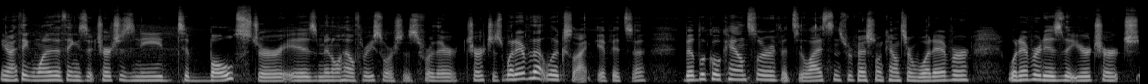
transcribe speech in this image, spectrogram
you know, I think one of the things that churches need to bolster is mental health resources for their churches, whatever that looks like. If it's a biblical counselor, if it's a licensed professional counselor, whatever, whatever it is that your church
